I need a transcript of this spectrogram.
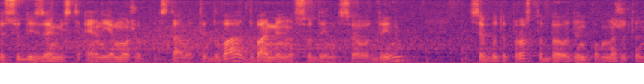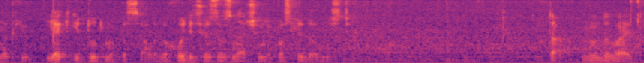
то сюди замість n я можу підставити 2, 2 мінус 1 це 1. Це буде просто b1 помножити на q, як і тут ми писали, виходячи з означення послідовності. Ну давайте.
